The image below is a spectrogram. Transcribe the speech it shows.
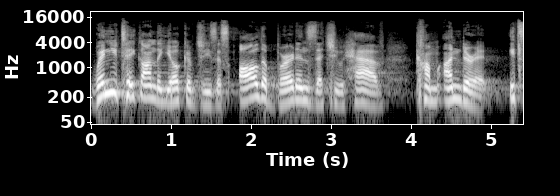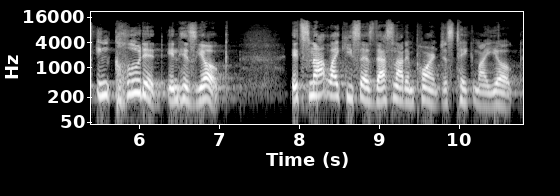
When you take on the yoke of Jesus, all the burdens that you have come under it. It's included in his yoke. It's not like he says, that's not important, just take my yoke.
